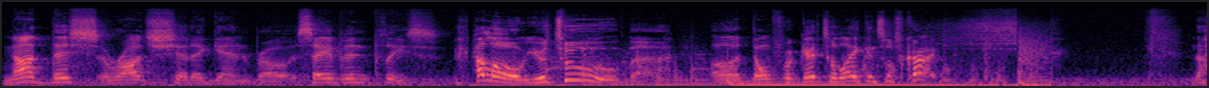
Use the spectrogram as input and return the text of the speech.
Not this rot shit again, bro. Saban, please. Hello, YouTube. Uh, don't forget to like and subscribe. not,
